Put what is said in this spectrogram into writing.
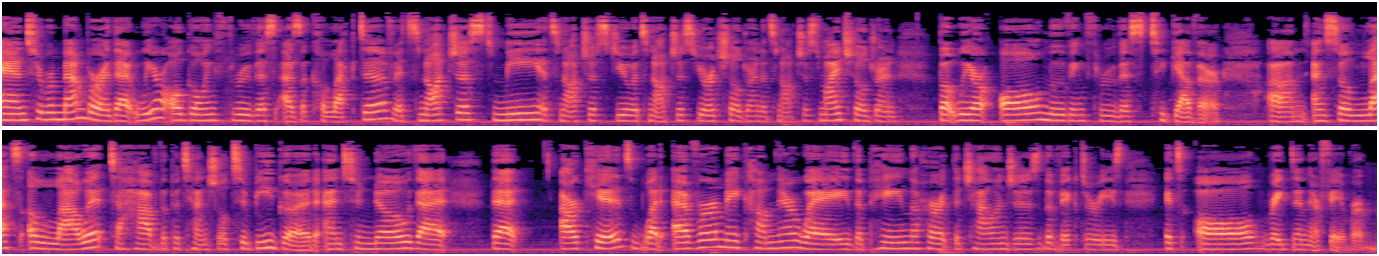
and to remember that we are all going through this as a collective. It's not just me, it's not just you, it's not just your children, it's not just my children, but we are all moving through this together. Um, and so let's allow it to have the potential to be good and to know that that our kids, whatever may come their way, the pain, the hurt, the challenges, the victories, it's all rigged in their favor.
